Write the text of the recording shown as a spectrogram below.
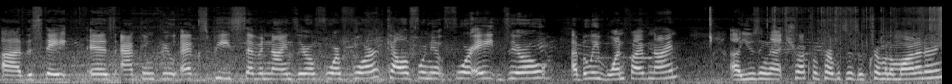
Uh, the state is acting through XP 79044, California 480, I believe 159, uh, using that truck for purposes of criminal monitoring.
